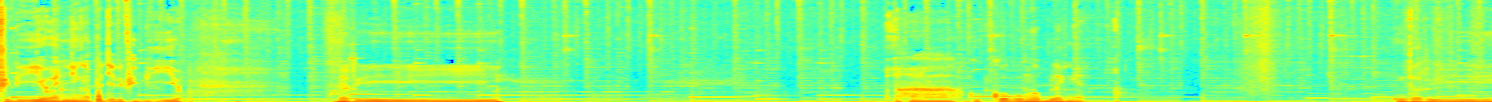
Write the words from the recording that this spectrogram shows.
Video anjing apa jadi video? Dari ah kok gue ngeblank ya dari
